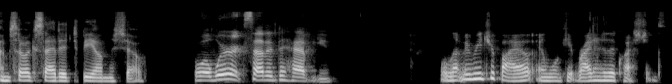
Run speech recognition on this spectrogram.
I'm so excited to be on the show. Well, we're excited to have you. Well, let me read your bio and we'll get right into the questions.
